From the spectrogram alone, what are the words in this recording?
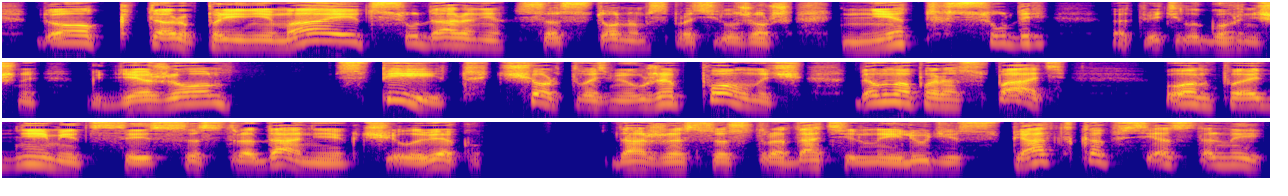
— Доктор принимает, сударыня? — со стоном спросил Жорж. — Нет, сударь, — ответила горничная. — Где же он? — Спит, черт возьми, уже полночь, давно пора спать. Он поднимется из сострадания к человеку. Даже сострадательные люди спят, как все остальные.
